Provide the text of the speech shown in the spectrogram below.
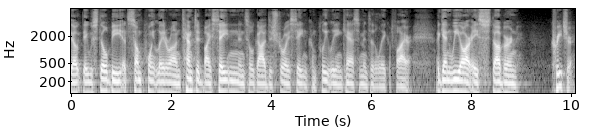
uh, they will still be, at some point later on, tempted by Satan until God destroys Satan completely and casts him into the lake of fire. Again, we are a stubborn creature.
